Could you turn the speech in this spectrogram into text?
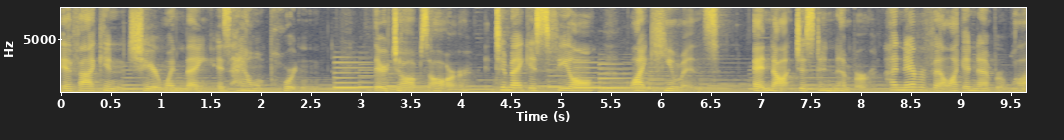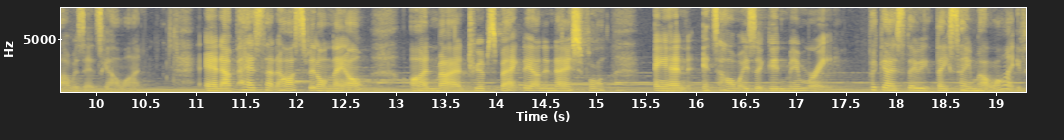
If I can share one thing, is how important their jobs are to make us feel like humans and not just a number. I never felt like a number while I was at Skyline. And I pass that hospital now on my trips back down to Nashville, and it's always a good memory because they, they saved my life.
